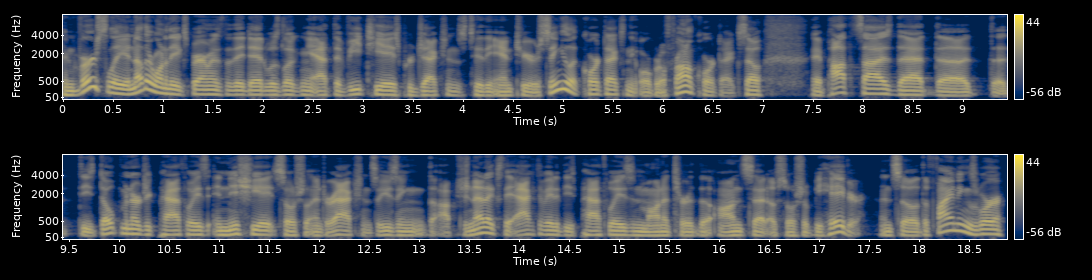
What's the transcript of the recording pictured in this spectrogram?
Conversely, another one of the experiments that they did was looking at the VTA's projections to the anterior cingulate cortex and the orbital frontal cortex. So they hypothesized that the, the these dopaminergic pathways initiate social interaction. So using the optogenetics, they activated these pathways and monitored the onset of social behavior. And so the findings were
